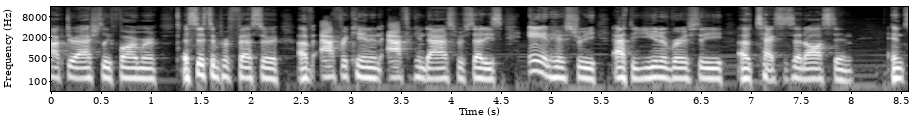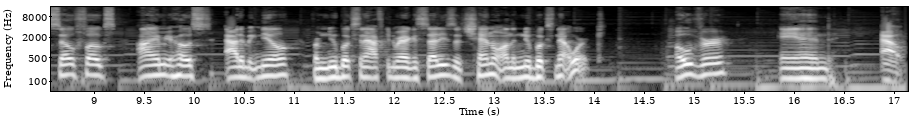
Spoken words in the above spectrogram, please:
Dr. Ashley Farmer, Assistant Professor of African and African Diaspora Studies and History at the University of Texas at Austin. And so, folks, I am your host, Adam McNeil from New Books in African American Studies, a channel on the New Books Network. Over and out.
